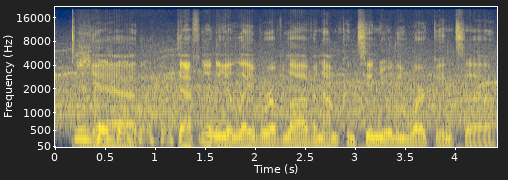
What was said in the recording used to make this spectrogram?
yeah, definitely a labor of love, and I'm continually working to,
